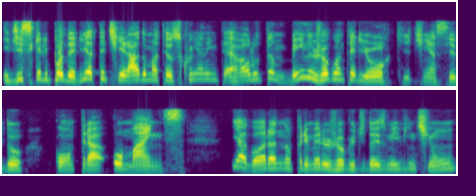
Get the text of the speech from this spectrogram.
e disse que ele poderia ter tirado o Matheus Cunha no intervalo também no jogo anterior, que tinha sido contra o Mainz. E agora, no primeiro jogo de 2021,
